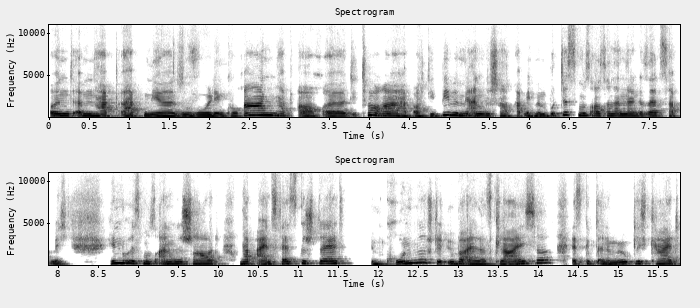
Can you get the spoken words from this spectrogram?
und ähm, habe hab mir sowohl den Koran, habe auch äh, die Tora, habe auch die Bibel mir angeschaut, habe mich mit dem Buddhismus auseinandergesetzt, habe mich Hinduismus angeschaut und habe eins festgestellt, im Grunde steht überall das Gleiche. Es gibt eine Möglichkeit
